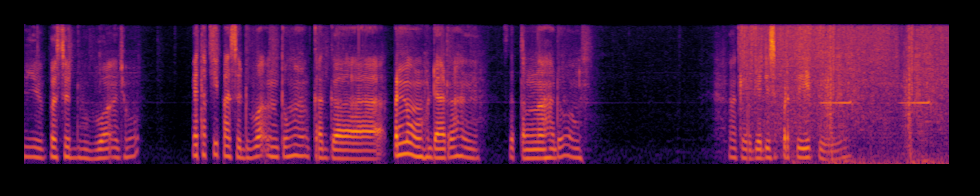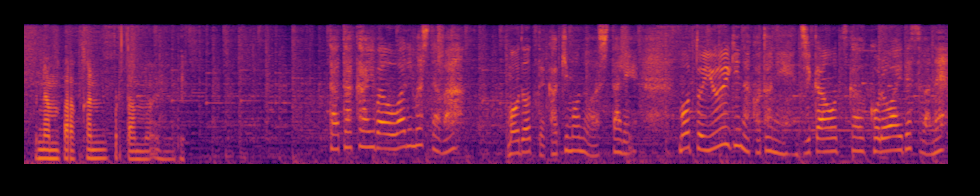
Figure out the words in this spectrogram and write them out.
Iya fase 2 cowok Ya tapi fase 2 untungnya kagak penuh darah ya. Setengah doang. Oke jadi seperti itu. Penampakan pertama ya, ini 戦いは終わりましたわ。戻って書き物をしたりもっと有意義なことに時間を使う頃合いですわね。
